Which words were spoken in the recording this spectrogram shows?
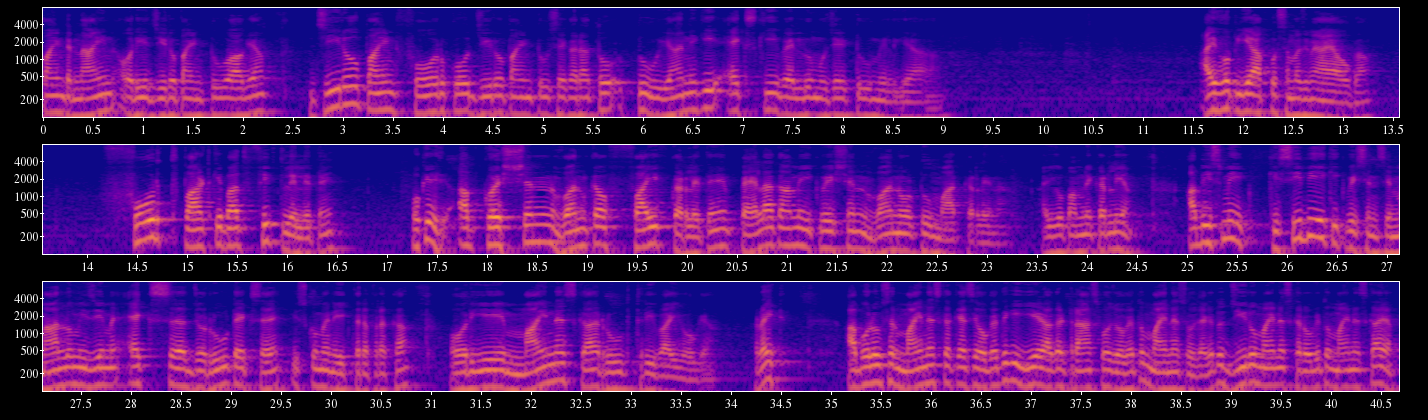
और ये 0.2 आ गया। 0.4 को 0.2 से करा तो 2 यानी कि x की वैल्यू मुझे 2 मिल गया। आई होप ये आपको समझ में आया होगा। फोर्थ पार्ट के बाद फिफ्थ ले लेते हैं। ओके okay, अब क्वेश्चन वन का फाइव कर लेते हैं। पहला काम है इक्वेशन वन और टू मार्क कर लेना। आई होप हमने कर लिया। अब इसमें किसी भी एक इक्वेशन से मान लो लीजिए मैं x जो रूट एक्स है इसको मैंने एक तरफ़ रखा और ये माइनस का रूट थ्री वाई हो गया राइट अब बोलो सर माइनस का कैसे हो गया? था कि ये अगर ट्रांसपोज हो गया तो माइनस हो जाएगा। तो ज़ीरो माइनस करोगे तो माइनस का आया।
